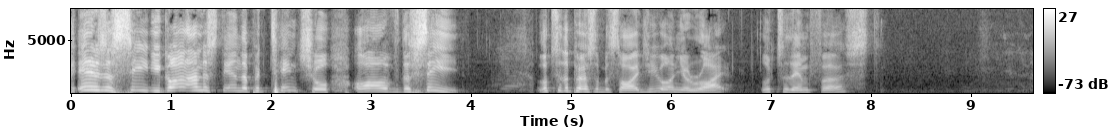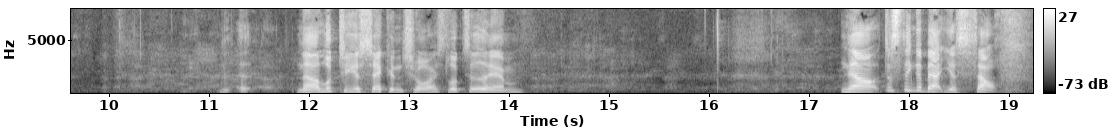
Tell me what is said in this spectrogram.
It is a seed. You got to understand the potential of the seed. Look to the person beside you on your right Look to them first. Now look to your second choice. Look to them. Now, just think about yourself.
